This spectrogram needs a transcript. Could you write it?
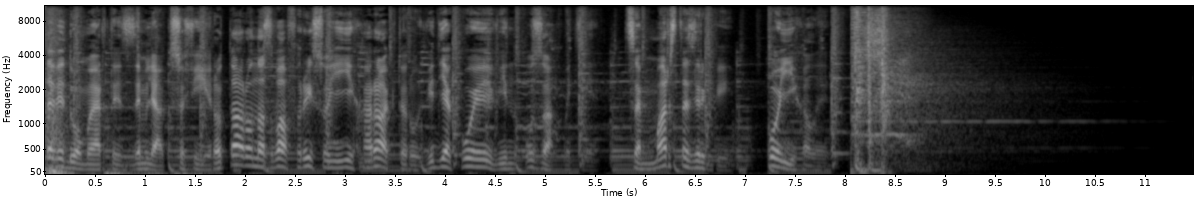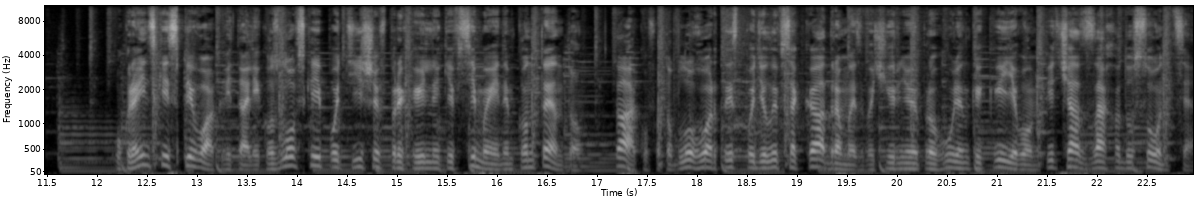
та відомий артист земляк Софії Ротару назвав рису її характеру, від якої він у захваті. Це Марс та зірки. Поїхали! Український співак Віталій Козловський потішив прихильників сімейним контентом. Так, у фотоблогу артист поділився кадрами з вечірньої прогулянки Києвом під час заходу сонця.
